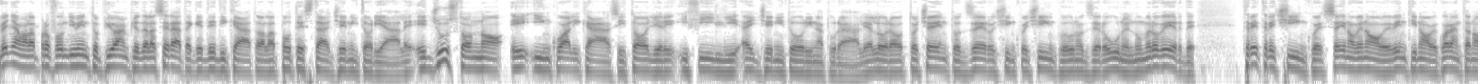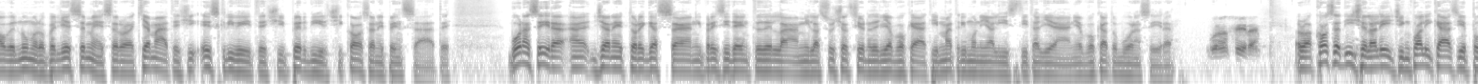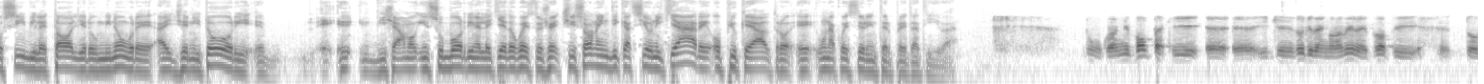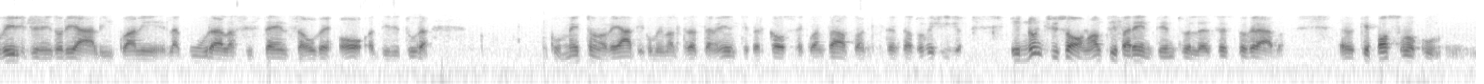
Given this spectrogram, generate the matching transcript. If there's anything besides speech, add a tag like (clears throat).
Veniamo all'approfondimento più ampio della serata che è dedicato alla potestà genitoriale. È giusto o no e in quali casi togliere i figli ai genitori naturali? Allora 800 055 101 è il numero verde, 335 699 2949 è il numero per gli sms. Allora chiamateci e scriveteci per dirci cosa ne pensate. Buonasera a Gianetto Regassani, presidente dell'AMI, l'Associazione degli Avvocati Matrimonialisti Italiani. Avvocato, buonasera. Allora, cosa dice la legge? In quali casi è possibile togliere un minore ai genitori? E, e, diciamo in subordine le chiedo questo, cioè ci sono indicazioni chiare o più che altro è una questione interpretativa? Dunque, ogni volta che eh, eh, i genitori vengono meno ai propri eh, doveri genitoriali, quali la cura, l'assistenza ove, o addirittura commettono reati come maltrattamenti, percosse e quant'altro, anche il tentato omicidio, e non ci sono altri parenti entro il sesto grado eh, che possono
